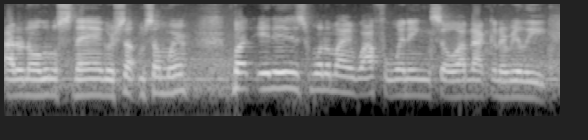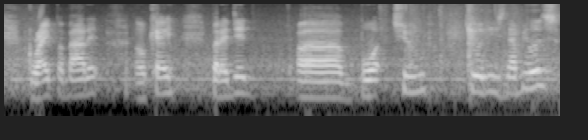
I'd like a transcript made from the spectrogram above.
I don't know, a little snag or something somewhere. But it is one of my waffle winnings, so I'm not going to really gripe about it. Okay? But I did uh, bought two two of these nebulas.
